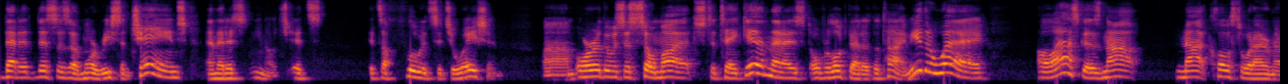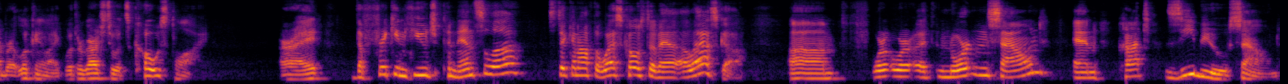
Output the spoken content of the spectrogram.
that it, this is a more recent change and that it's you know it's it's a fluid situation um, or there was just so much to take in that I just overlooked that at the time. Either way, Alaska is not not close to what I remember it looking like with regards to its coastline. All right, the freaking huge peninsula sticking off the west coast of Alaska. Um, we're, we're at Norton Sound and Kotzebue Sound.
